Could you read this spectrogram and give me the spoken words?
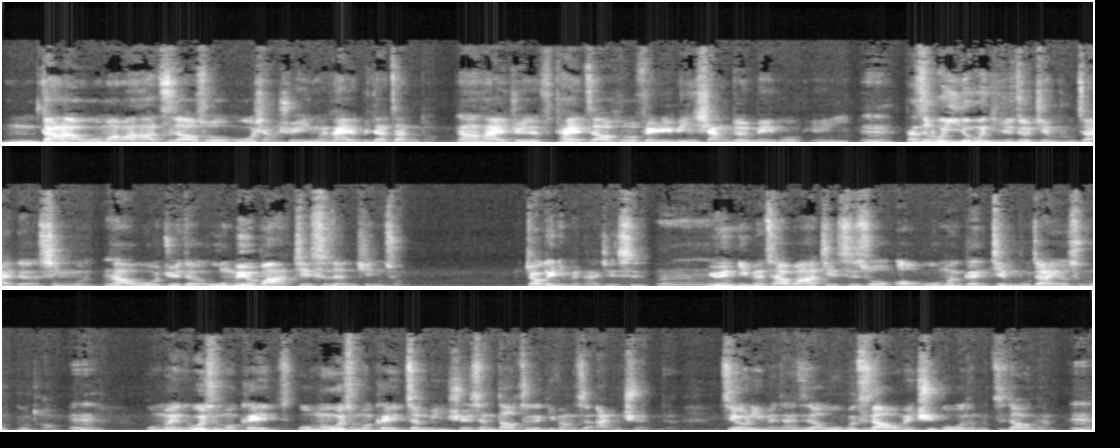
嗯，当然我妈妈她知道说我想学英文，她也比较赞同，那她也觉得，她也知道说菲律宾相对美国便宜，嗯，但是唯一的问题就只有柬埔寨的新闻，那我觉得我没有办法解释的很清楚，交给你们来解释，嗯。因为你们才有办法解释说，哦，我们跟柬埔寨有什么不同，嗯。我们为什么可以，我们为什么可以证明学生到这个地方是安全的？只有你们才知道，我不知道，我没去过，我怎么知道呢？嗯，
